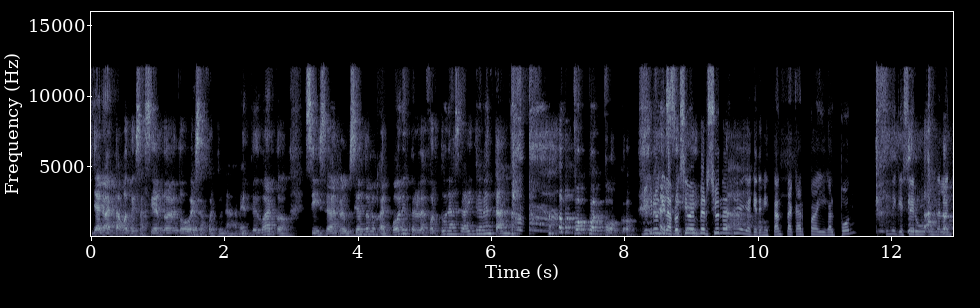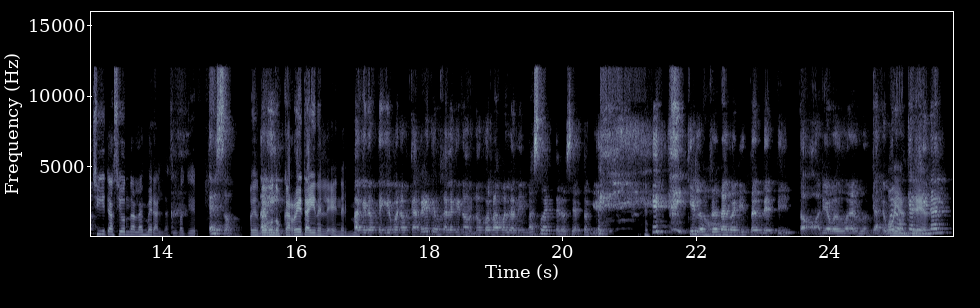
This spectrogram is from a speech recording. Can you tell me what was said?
Ya nos estamos deshaciendo de todo eso, afortunadamente, Eduardo. Sí, se van reduciendo los galpones, pero la fortuna se va incrementando poco a poco. Yo creo que la Así próxima que- inversión, Andrea, ya que tenéis tanta carpa y galpón, tiene que ser un- una lanchita así onda la esmeralda, así para que, Eso. para que tenga unos carretes ahí en el, en el mar. para que nos peguemos los carretes, ojalá que no, no corramos la misma suerte, ¿no es cierto? Que, que los No. protagonistas de esta historia, pues, Eduardo. Claro, bueno, Oye, aunque al final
